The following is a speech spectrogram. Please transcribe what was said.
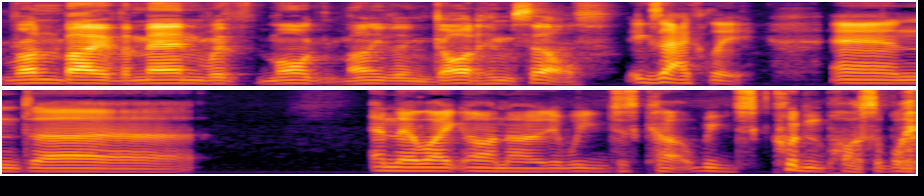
Run by the man with more money than God himself. Exactly, and uh, and they're like, oh no, we just can't, we just couldn't possibly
